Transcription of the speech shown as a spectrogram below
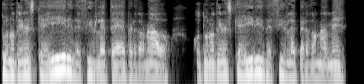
Tú no tienes que ir y decirle te he perdonado o tú no tienes que ir y decirle perdóname,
